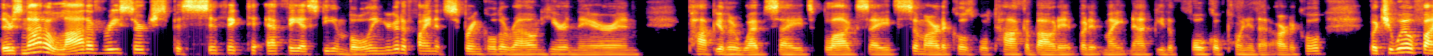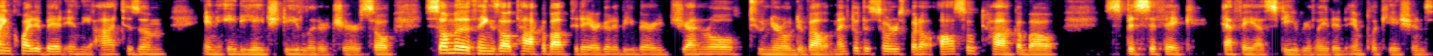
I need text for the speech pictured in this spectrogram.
There's not a lot of research specific to FASD and bullying. You're going to find it sprinkled around here and there. And popular websites, blog sites, some articles will talk about it, but it might not be the focal point of that article. But you will find quite a bit in the autism and ADHD literature. So some of the things I'll talk about today are going to be very general to neurodevelopmental disorders, but I'll also talk about specific FASD related implications.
